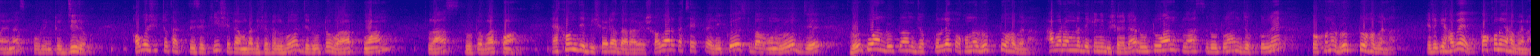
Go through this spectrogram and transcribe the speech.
minus four into zero অবশিষ্ট থাকতেছে কি সেটা আমরা দেখে ফেলব যে root over one plus root over one এখন যে বিষয়টা দাঁড়াবে, সবার কাছে একটা রিকোয়েস্ট বা অনুরোধ যে রুট ওয়ান রুট ওয়ান যোগ করলে কখনো রুট টু হবে না। আবার আমরা দেখে নিই বিষয়টা root one plus root one যোগ করলে কখনো রুট টু হবে না। এটা কি হবে? কখনোই হবে না।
